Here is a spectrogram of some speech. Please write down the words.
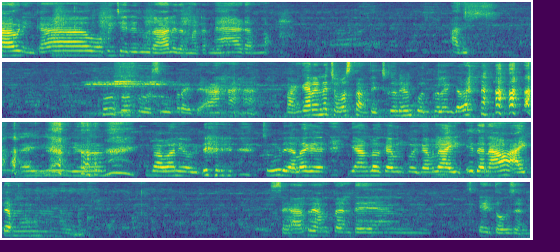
ఆవిడ ఇంకా ఓపెన్ చేయలేదు రాలేదన్నమాట మేడం అది. సూపర్ అయితే. ఆహాహా. బంగారాన్ని చూస్తాం తెచ్చుకోలేము కొనుక్కోలేము కదా. భవానీ ఒకటి. చూడు ఎలాగే ఎండలో కవిలిపోయి కవిలి ఐ- ఏదైనా ఐటమ్ శాలరీ ఎంత అంటే ఎయిట్ థౌజండ్.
